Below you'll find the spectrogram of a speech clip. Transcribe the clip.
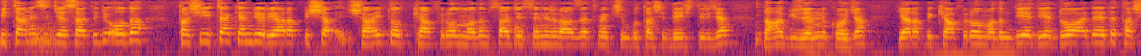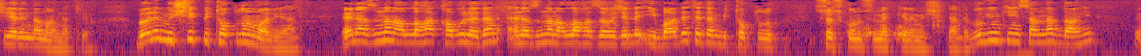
Bir tanesi cesaret ediyor. O da taşı iterken diyor ya Rabbi şahit ol kafir olmadım. Sadece seni razı etmek için bu taşı değiştireceğim. Daha güzelini koyacağım. Ya Rabbi kafir olmadım diye diye dua ede ede taşı yerinden oynatıyor. Böyle müşrik bir toplum var yani. En azından Allah'a kabul eden, en azından Allah Azze ve Celle ibadet eden bir topluluk söz konusu Mekkeli müşriklerde. Bugünkü insanlar dahi e,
